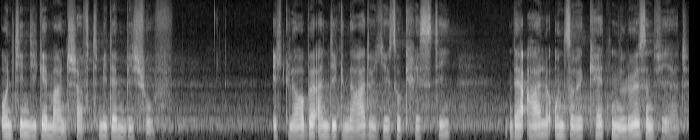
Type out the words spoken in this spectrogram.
und in die Gemeinschaft mit dem Bischof. Ich glaube an die Gnade Jesu Christi, der all unsere Ketten lösen wird.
